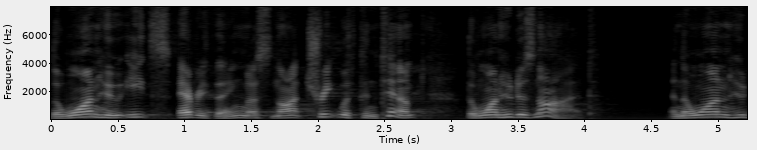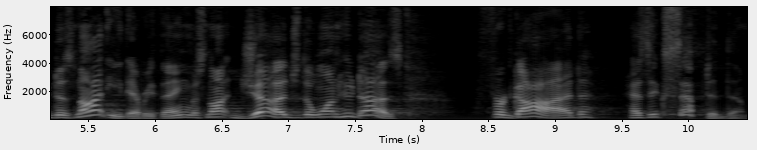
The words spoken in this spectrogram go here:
The one who eats everything must not treat with contempt the one who does not. And the one who does not eat everything must not judge the one who does, for God has accepted them.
